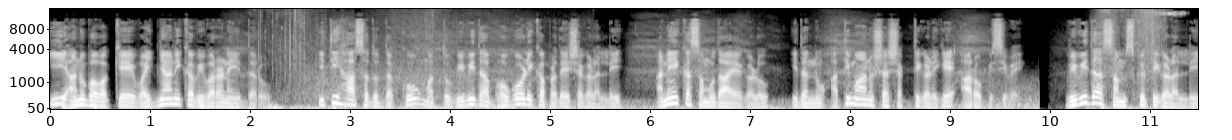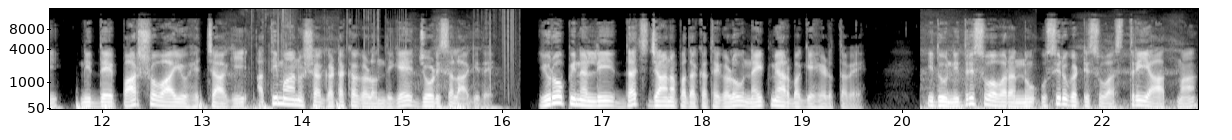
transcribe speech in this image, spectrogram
ಈ ಅನುಭವಕ್ಕೆ ವೈಜ್ಞಾನಿಕ ವಿವರಣೆ ಇದ್ದರು, ಇತಿಹಾಸದುದ್ದಕ್ಕೂ ಮತ್ತು ವಿವಿಧ ಭೌಗೋಳಿಕ ಪ್ರದೇಶಗಳಲ್ಲಿ ಅನೇಕ ಸಮುದಾಯಗಳು ಇದನ್ನು ಅತಿಮಾನುಷ ಶಕ್ತಿಗಳಿಗೆ ಆರೋಪಿಸಿವೆ. ವಿವಿಧ ಸಂಸ್ಕೃತಿಗಳಲ್ಲಿ ನಿದ್ದೆ ಪಾರ್ಶ್ವವಾಯು ಹೆಚ್ಚಾಗಿ ಅತಿಮಾನುಷ ಘಟಕಗಳೊಂದಿಗೆ ಜೋಡಿಸಲಾಗಿದೆ. ಯುರೋಪಿನಲ್ಲಿ ಡಚ್ ಜಾನಪದ ಕಥೆಗಳು ನೈಟ್ಮ್ಯಾರ್ ಬಗ್ಗೆ ಹೇಳುತ್ತವೆ. ಇದು ನಿದ್ರಿಸುವವರನ್ನು ಉಸಿರುಗಟ್ಟಿಸುವ ಸ್ತ್ರೀ ಆತ್ಮ,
